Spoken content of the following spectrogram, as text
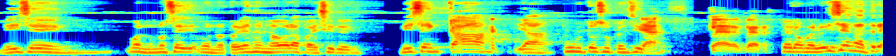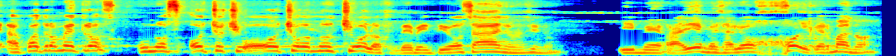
Me dicen, bueno, no sé, bueno, todavía no es la hora para decir, me dicen K, ya, punto suspensivo. claro, claro. Pero me lo dicen a, a cuatro metros, unos ocho, chivo, ocho unos chivolos de 22 años, así, ¿no? Y me rayé, me salió Hulk, hermano.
